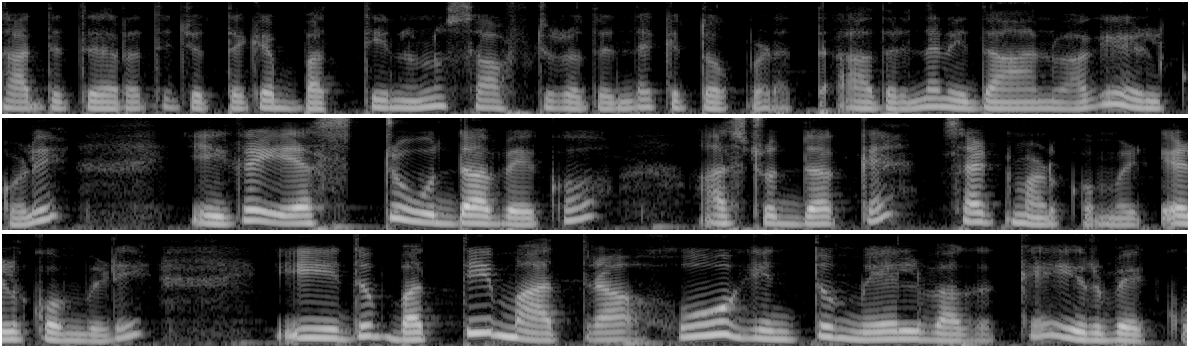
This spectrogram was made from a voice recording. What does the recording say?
ಸಾಧ್ಯತೆ ಇರುತ್ತೆ, ಜೊತೆಗೆ ಬತ್ತಿನೂ ಸಾಫ್ಟ್ ಇರೋದ್ರಿಂದ ಕಿತ್ತೋಗ್ಬಿಡುತ್ತೆ. ಆದ್ದರಿಂದ ನಿಧಾನವಾಗಿ ಎಳ್ಕೊಳ್ಳಿ ಈಗ ಎಷ್ಟು ಉದ್ದ ಬೇಕೋ ಅಷ್ಟು ಉದ್ದಕ್ಕೆ ಸೆಟ್ ಮಾಡ್ಕೊಂಬಿಡಿ, ಎಳ್ಕೊಂಬಿಡಿ. ಇದು ಬತ್ತಿ ಮಾತ್ರ ಹೂಗಿಂತೂ ಮೇಲ್ಭಾಗಕ್ಕೆ ಇರಬೇಕು.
